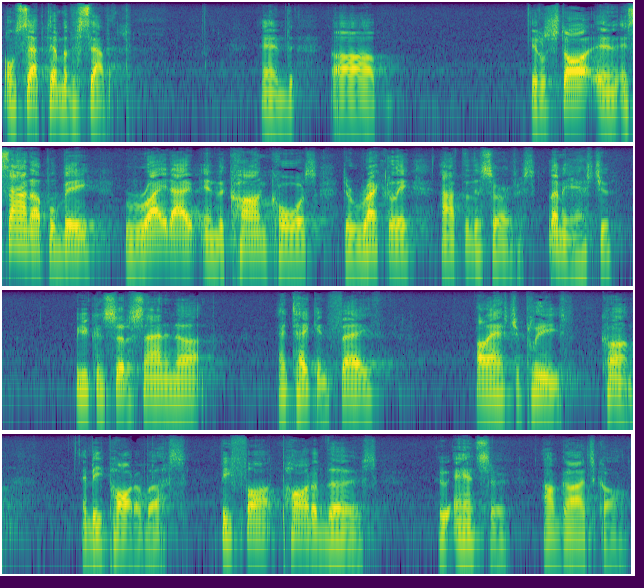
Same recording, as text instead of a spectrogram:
on September the 7th. And Uh, it'll start, and, sign up will be right out in the concourse directly after the service. Let me ask you will you consider signing up and taking faith? I'll ask you, please come and be part of us. Be part of those who answer our God's call.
